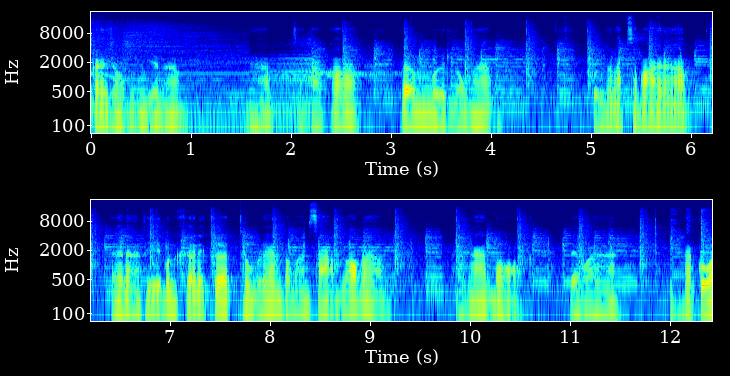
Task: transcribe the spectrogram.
ใกล้จะหกโมงเย็นนะครับนี่ครับสักพักก็เริ่มมืดลงนะครับ คุณก็หลับสบายนะครับ ในขณะที่บนเครื่องนี่เกิดเทอร์บูเลนประมาณ 3 รอบนะครับ พนักงานบอกเรียกว่าน่ากลัว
